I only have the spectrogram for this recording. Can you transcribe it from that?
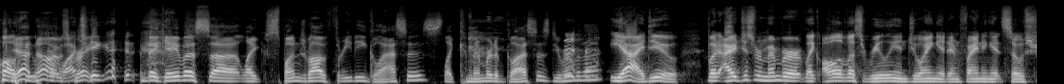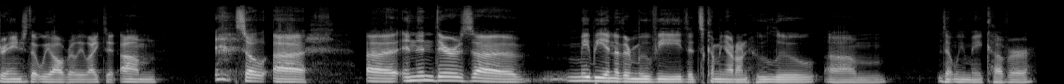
while yeah, we no, were it was watching great. it. They gave us uh, like SpongeBob 3D glasses, like commemorative glasses. Do you remember that? Yeah, I do. But I just remember like all of us really enjoying it and finding it so strange that we all really liked it. Um so uh uh and then there's uh maybe another movie that's coming out on Hulu um that we may cover.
